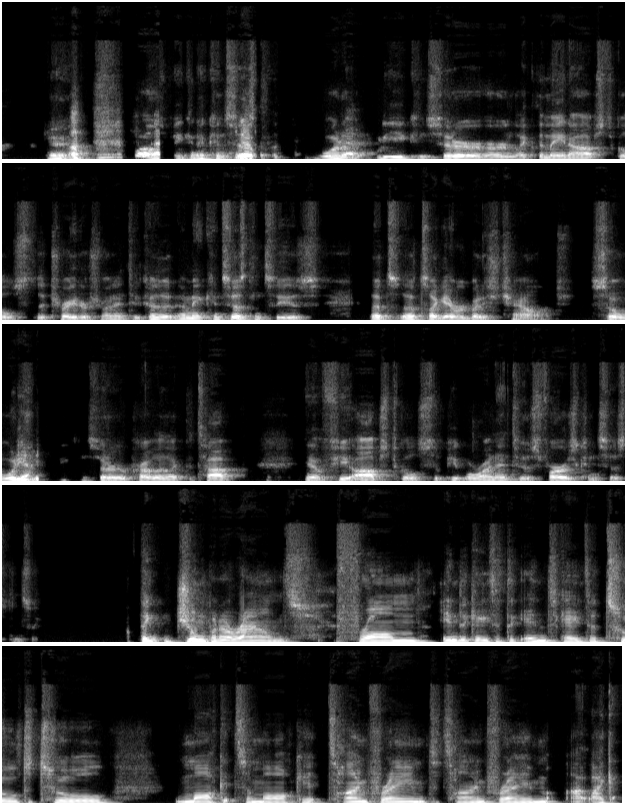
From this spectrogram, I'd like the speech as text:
yeah. Well, speaking of consistency, what, what do you consider are like the main obstacles that traders run into? Because I mean, consistency is that's that's like everybody's challenge. So, what do yeah. you consider probably like the top, you know, few obstacles that people run into as far as consistency? I think jumping around from indicator to indicator, tool to tool, market to market, time frame to time frame. I, like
